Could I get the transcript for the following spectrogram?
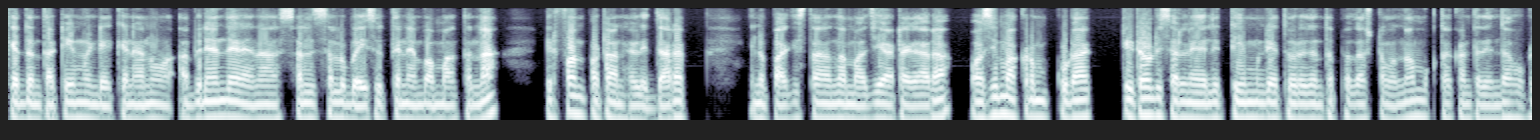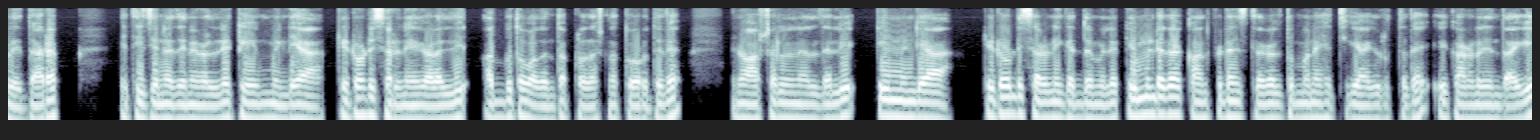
ಗೆದ್ದಂತ ಟೀಂ ಇಂಡಿಯಾಕ್ಕೆ ನಾನು ಅಭಿನಂದನೆಯನ್ನ ಸಲ್ಲಿಸಲು ಬಯಸುತ್ತೇನೆ ಎಂಬ ಮಾತನ್ನ ಇರ್ಫಾನ್ ಪಠಾಣ್ ಹೇಳಿದ್ದಾರೆ. ಇನ್ನು ಪಾಕಿಸ್ತಾನದ ಮಾಜಿ ಆಟಗಾರ ವಸೀಮ್ ಅಕ್ರಮ್ ಕೂಡ ಟಿ ಟ್ವೆಂಟಿ ಸರಣಿಯಲ್ಲಿ ಟೀಂ ಇಂಡಿಯಾ ತೋರಿದಂತ ಪ್ರದರ್ಶನವನ್ನು ಮುಕ್ತ ಕಂಠದಿಂದ ಹೊಗಳಿದ್ದಾರೆ. ಇತ್ತೀಚಿನ ದಿನಗಳಲ್ಲಿ ಟೀಮ್ ಇಂಡಿಯಾ ಟಿ ಟ್ವೆಂಟಿ ಸರಣಿಗಳಲ್ಲಿ ಅದ್ಭುತವಾದಂತಹ ಪ್ರದರ್ಶನ ತೋರುತ್ತಿದೆ. ಇನ್ನು ಆಸ್ಟ್ರೇಲಿಯಾ ನೆಲದಲ್ಲಿ ಟೀಂ ಇಂಡಿಯಾ ಟಿ ಟ್ವೆಂಟಿ ಸರಣಿ ಗೆದ್ದ ಮೇಲೆ ಟೀಂ ಇಂಡಿಯಾದ ಕಾನ್ಫಿಡೆನ್ಸ್ ಲೆವೆಲ್ ತುಂಬಾನೇ ಹೆಚ್ಚಿಗೆ ಆಗಿರುತ್ತದೆ. ಈ ಕಾರಣದಿಂದಾಗಿ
